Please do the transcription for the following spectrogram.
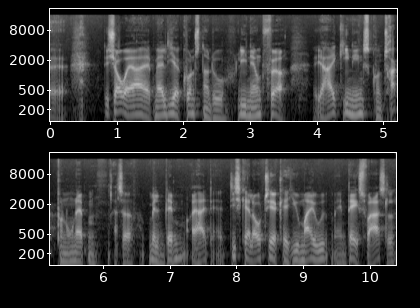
Øh, det sjove er, at med alle de her kunstnere, du lige nævnte før, jeg har ikke en eneste kontrakt på nogen af dem, altså mellem dem, og jeg, de skal have lov til at kan hive mig ud med en dags varsel.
